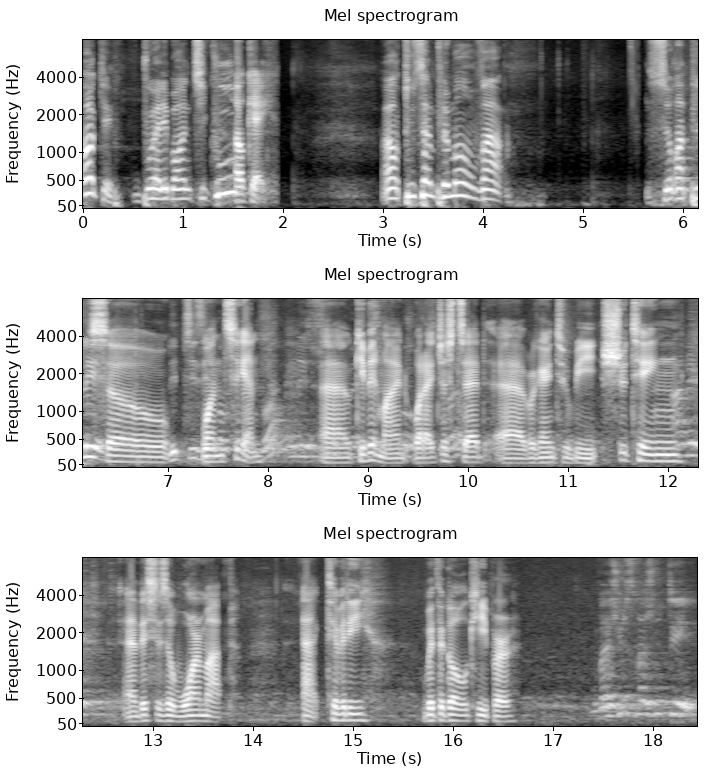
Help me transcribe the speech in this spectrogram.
Ok. Vous pouvez aller boire un petit coup. Okay. Alors tout simplement, on va se rappeler. So les petits once again, uh, keep in mind what I just said. Uh, we're going to be shooting, and this is a warm-up activity with the goalkeeper. On va juste rajouter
